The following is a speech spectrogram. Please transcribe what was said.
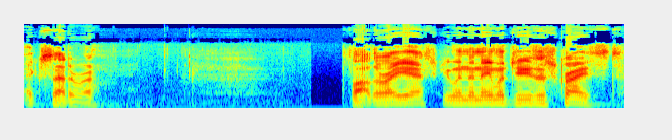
etc. Father, I ask you in the name of Jesus Christ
